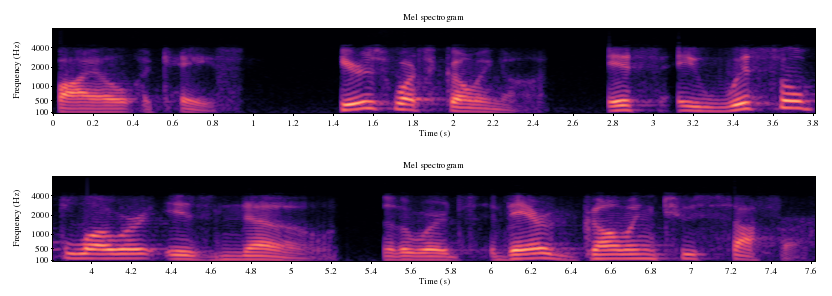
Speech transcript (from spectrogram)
file a case. Here's what's going on. If a whistleblower is known, in other words, they're going to suffer.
